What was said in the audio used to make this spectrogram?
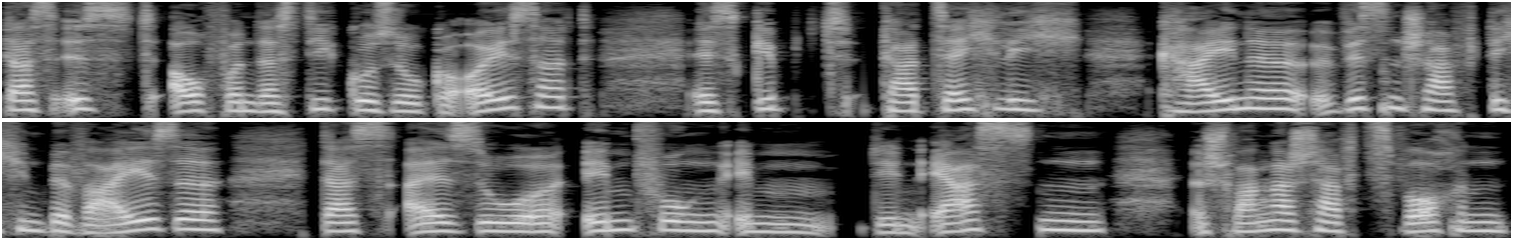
das ist auch von der STIKO so geäußert. Es gibt tatsächlich keine wissenschaftlichen Beweise, dass also Impfungen in den ersten Schwangerschaftswochen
